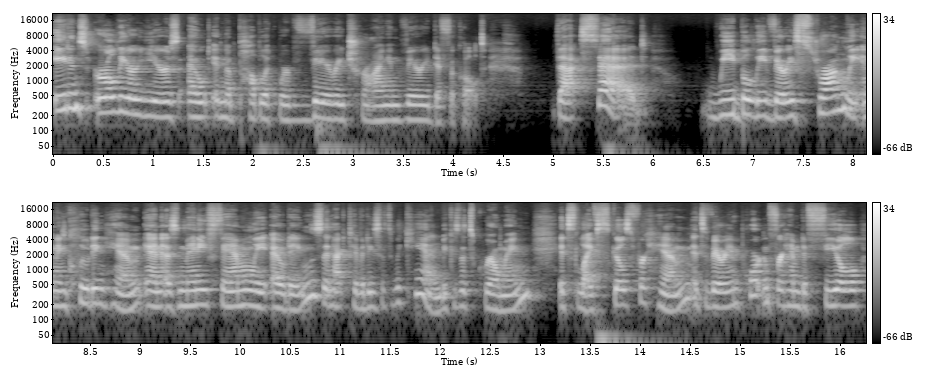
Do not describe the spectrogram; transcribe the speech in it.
Aiden's earlier years out in the public were very trying and very difficult. That said, we believe very strongly in including him in as many family outings and activities as we can because it's growing. It's life skills for him. It's very important for him to feel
